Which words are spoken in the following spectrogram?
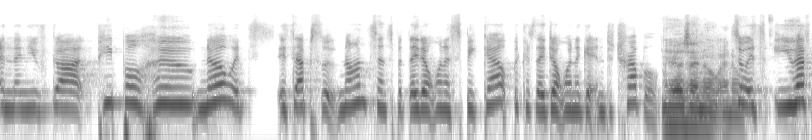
and then you've got people who know it's it's absolute nonsense but they don't want to speak out because they don't want to get into trouble. Yes i know i know. So it's you have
